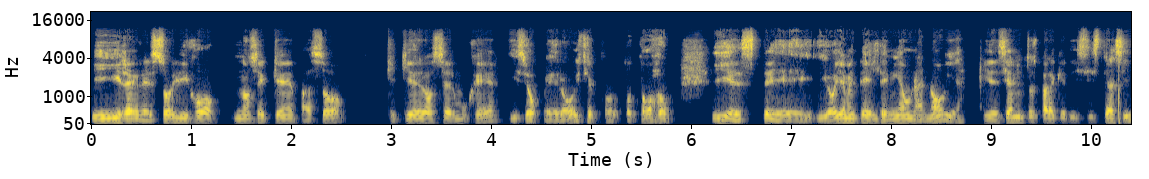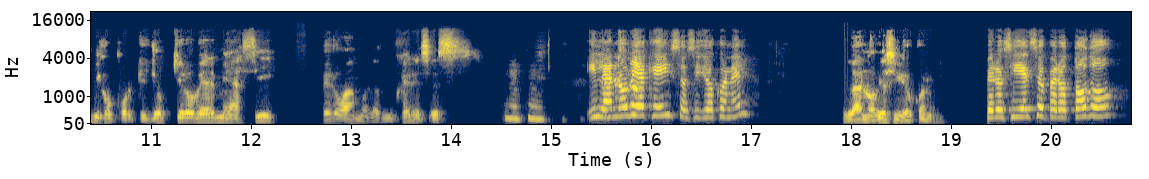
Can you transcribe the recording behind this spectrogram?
y regresó y dijo, no sé qué me pasó, que quiero ser mujer y se operó y se cortó todo. Y, este, y obviamente él tenía una novia y decían, entonces, ¿para qué te hiciste así? Dijo, porque yo quiero verme así, pero amo a las mujeres. Es, ¿Y la novia qué hizo? ¿Siguió con él? La novia siguió con él. Pero si él se operó todo.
